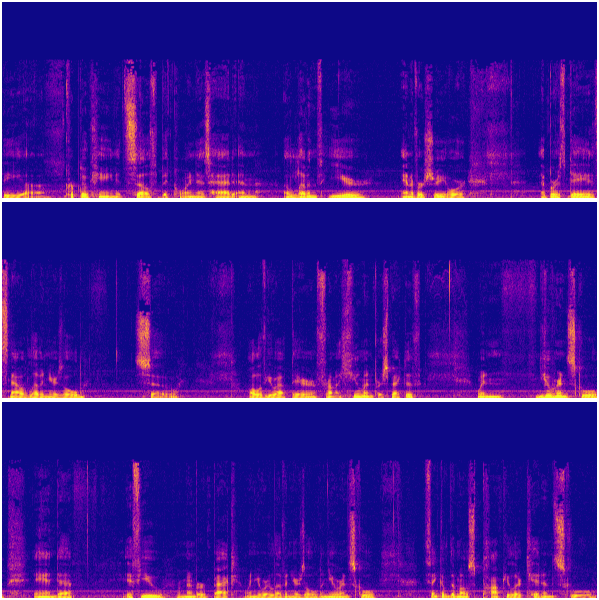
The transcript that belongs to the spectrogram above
the uh, crypto king itself, Bitcoin, has had an 11th year anniversary or a birthday. It's now 11 years old. So, all of you out there, from a human perspective, when you were in school, and uh, if you remember back when you were 11 years old and you were in school, think of the most popular kid in school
